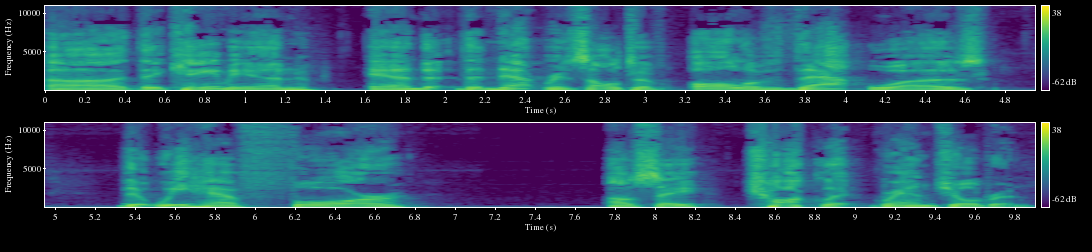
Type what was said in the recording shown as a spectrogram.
uh, they came in, and the net result of all of that was that we have four, I'll say, chocolate grandchildren.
